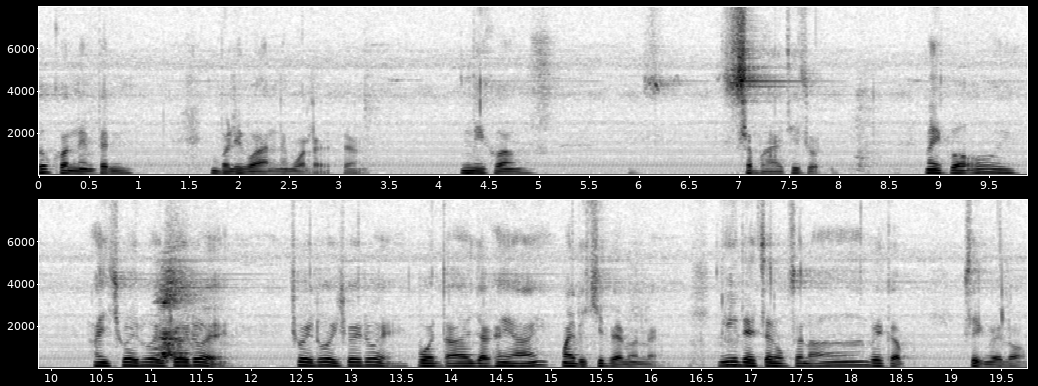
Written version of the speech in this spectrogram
ทุกคนเนี่ยเป็นบริวารทั้งหมดเลยมีความสบายที่สุด ไม่กลัวโอ้ย ให้ช่วยด้วย ช่วยด้วย ช่วยด้วย ช่วยด้วยปวดตายอยากให้หาย ไม่ได้คิดแบบนั้นแหละนี่แต่สนุกสนานไปกับสิ่งแวดล้อม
